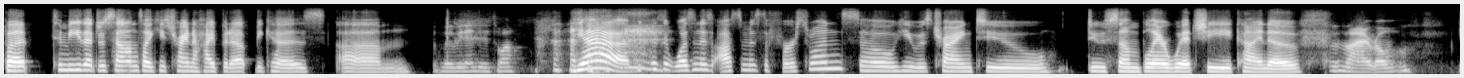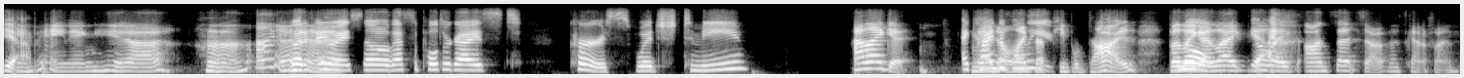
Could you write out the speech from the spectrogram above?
But to me, that just sounds like he's trying to hype it up because um, the movie didn't do as well. yeah, because it wasn't as awesome as the first one, so he was trying to do some Blair Witchy kind of viral yeah. campaigning. Yeah. Huh. But anyway, so that's the poltergeist curse, which to me, I like it. I I, mean, I kind don't of like believe. that people died, but like I like yeah. the like on set stuff. That's kind of fun.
